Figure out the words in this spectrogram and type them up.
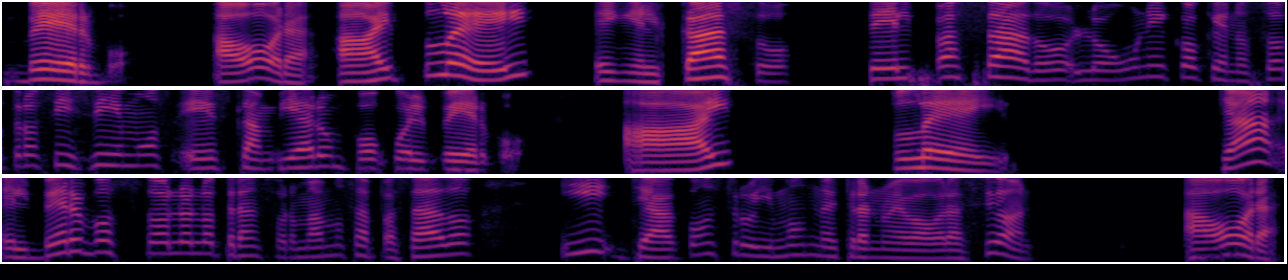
verbo. Ahora, I play, en el caso del pasado, lo único que nosotros hicimos es cambiar un poco el verbo. I played. Ya, el verbo solo lo transformamos a pasado y ya construimos nuestra nueva oración. Ahora,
